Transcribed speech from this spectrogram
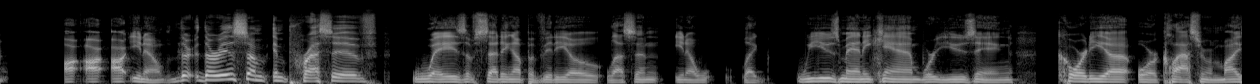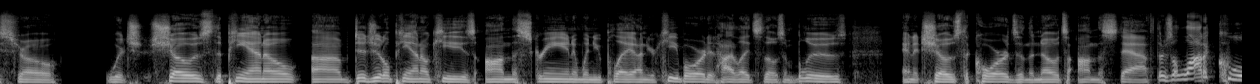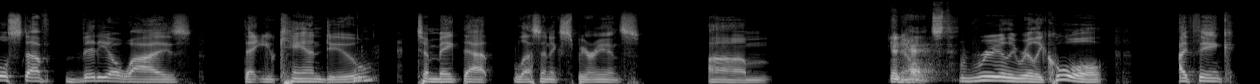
our, our, our you know, there there is some impressive ways of setting up a video lesson. You know, like we use ManyCam, we're using Cordia or Classroom Maestro, which shows the piano, uh, digital piano keys on the screen. And when you play on your keyboard, it highlights those in blues and it shows the chords and the notes on the staff. There's a lot of cool stuff video wise that you can do to make that lesson experience um enhanced. Know, really, really cool. I think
